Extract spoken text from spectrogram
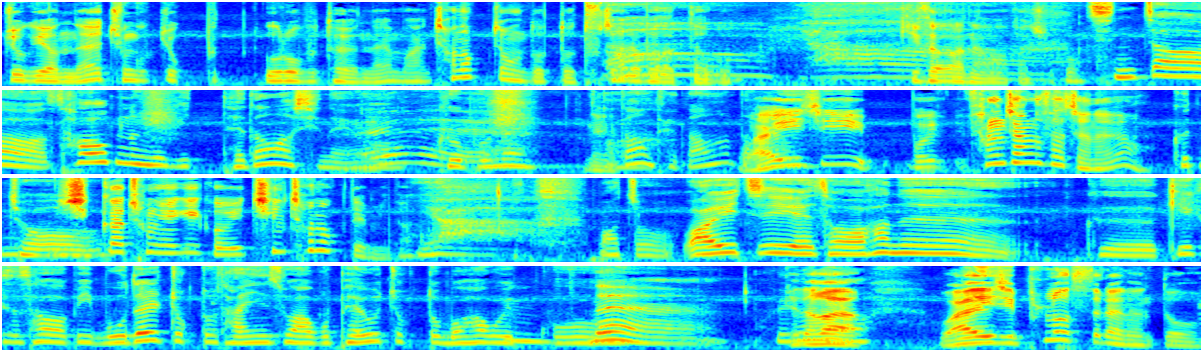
쪽이었나요? 중국 쪽으로부터였나요? 뭐 한 천억 정도 또 투자를 받았다고 야. 기사가 나와가지고 진짜 사업 능력이 대단하시네요. 네. 그분은. 네. 대단 대단하다. YG 뭐 상장사잖아요. 그쵸. 시가총액이 거의 7천억 대입니다. 야. 맞아. YG에서 하는 그 기획사 사업이 모델 쪽도 다 인수하고 배우 쪽도 뭐 하고 있고. 네. 게다가 YG 플러스라는 또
